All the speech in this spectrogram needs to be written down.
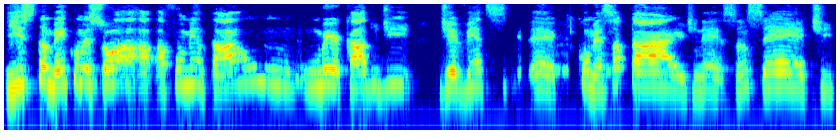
E isso também começou a, a fomentar um, um mercado de, de eventos é, que começa à tarde, né? Sunset.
